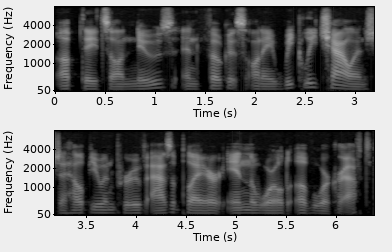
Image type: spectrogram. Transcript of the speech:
updates on news, and focus on a weekly challenge to help you improve as a player in the World of Warcraft.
